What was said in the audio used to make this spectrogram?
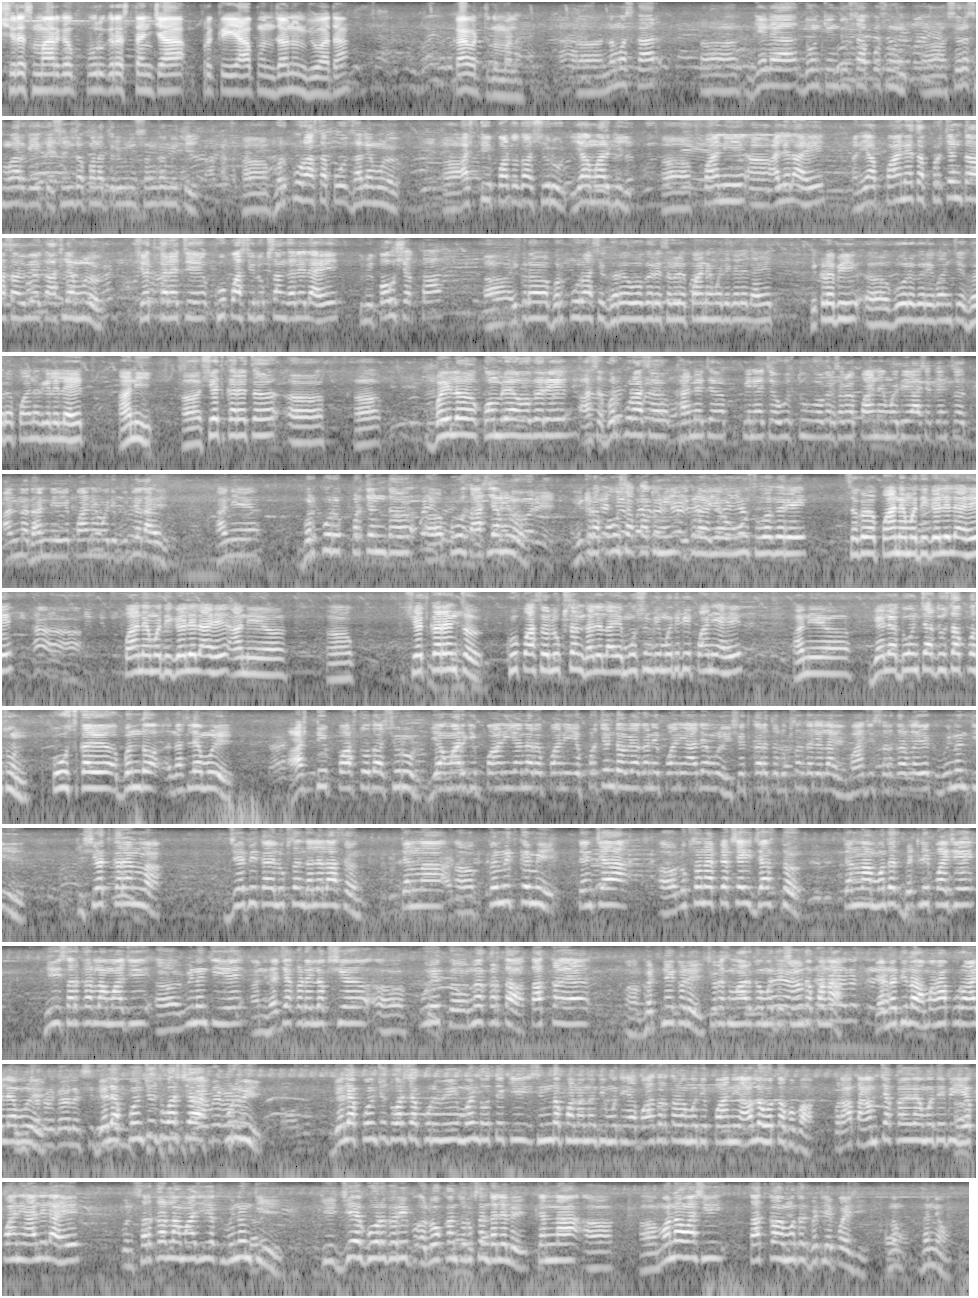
शिरसमार्ग पूरग्रस्तांच्या प्रक्रिया आपण जाणून घेऊ आता. काय वाटतं तुम्हाला? अ, नमस्कार. अ, गेल्या दोन तीन दिवसापासून अ, येथे सिंदपणा त्रिवेणी संगम येथे अ, भरपूर असा पाऊस झाल्यामुळं अ, आष्टी पाटोदा शिरूर या मार्गी अ, पाणी अ, आलेलं आहे. आणि या पाण्याचा प्रचंड असा वेग असल्यामुळं शेतकऱ्याचे खूप असे नुकसान झालेले आहे. तुम्ही पाहू शकता इकडं भरपूर असे घरं वगैरे सगळे पाण्यामध्ये गेलेले आहेत. इकडं बी गोरगरिबांचे घरं पाण्यात गेलेले आहेत. आणि शेतकऱ्याचं बैल कोंबड्या वगैरे असं भरपूर असं खाण्याच्या पिण्याच्या वस्तू वगैरे सगळं पाण्यामध्ये असं त्यांचं अन्नधान्य हे पाण्यामध्ये बुजलेलं आहे. आणि भरपूर प्रचंड पाऊस असल्यामुळं इकडं पाहू शकता तुम्ही इकडं हे ऊस वगैरे सगळं पाण्यामध्ये गेलेलं आहे. पाण्यामध्ये गेलेलं आहे आणि शेतकऱ्यांचं खूप असं नुकसान झालेलं आहे. मोसंबीमध्ये बी पाणी आहे. आणि गेल्या दोन चार दिवसापासून पाऊस काय बंद नसल्यामुळे आष्टी पास्तोदा शिरूर या मार्गी पाणी येणारं पाणी हे प्रचंड वेगाने पाणी आल्यामुळे शेतकऱ्याचं नुकसान झालेलं आहे. माझी सरकारला एक विनंती आहे की शेतकऱ्यांना जे बी काय नुकसान झालेलं असेल त्यांना कमीत कमी त्यांच्या नुकसानापेक्षाही जास्त त्यांना मदत भेटली पाहिजे. ही सरकारला माझी विनंती आहे आणि ह्याच्याकडे लक्ष अ, पुरेत न करता तात्काळ या घटनेकडे शिरस मार्गामध्ये शिंदपणा या नदीला महापूर आल्यामुळे गेल्या पंचवीस वर्षापूर्वी गेल्या पंचवीस वर्षापूर्वी म्हणत होते की सिंदफाना नदीमध्ये या बाजार तळामध्ये पाणी आलं होतं बाबा. पण आता आमच्या कळण्यामध्ये बी हे पाणी आलेलं आहे. पण सरकारला माझी एक विनंती आहे की जे गोरगरीब लोकांचं नुकसान झालेलं आहे त्यांना अशी तात्काळ मदत भेटली पाहिजे. धन्यवाद.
